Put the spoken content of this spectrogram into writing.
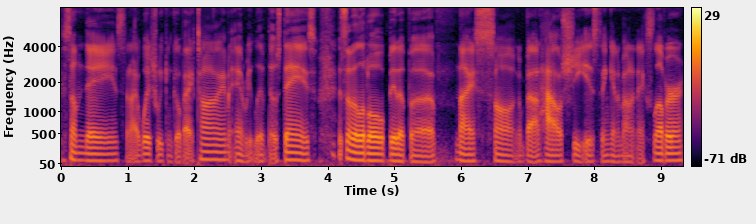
some days that I wish we can go back time and relive those days. It's a little bit of a nice song about how she is thinking about an ex lover,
